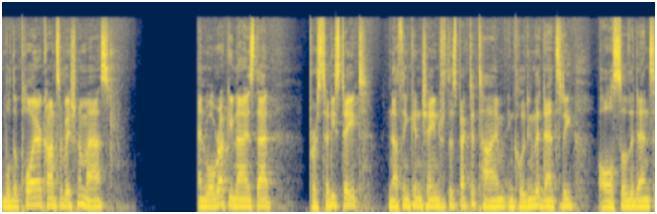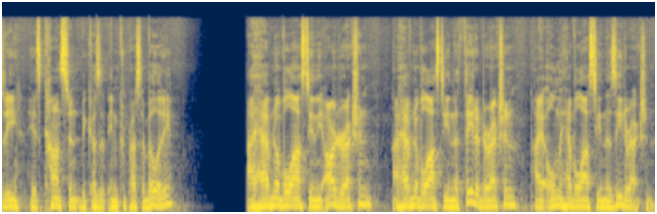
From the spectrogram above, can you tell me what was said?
we'll deploy our conservation of mass, and we'll recognize that for steady state, nothing can change with respect to time, including the density. Also, the density is constant because of incompressibility. I have no velocity in the r direction. I have no velocity in the theta direction. I only have velocity in the z direction.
